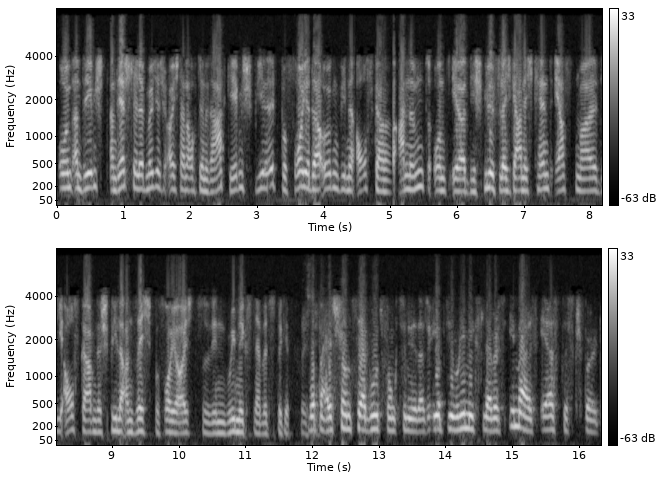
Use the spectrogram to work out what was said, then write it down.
Und an dem an der Stelle möchte ich euch dann auch den Rat geben, spielt, bevor ihr da irgendwie eine Aufgabe annimmt und ihr die Spiele vielleicht gar nicht kennt, erstmal die Aufgaben der Spiele an sich, bevor ihr euch zu den Remix-Levels begibt. Richtig. Wobei es schon sehr gut funktioniert. Also ich habe die Remix-Levels immer als erstes gespielt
